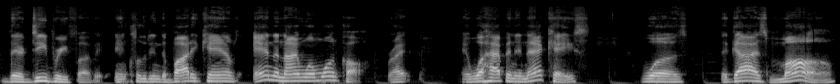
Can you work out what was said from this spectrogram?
their debrief of it, including the body cams and the 911 call, right? And what happened in that case was the guy's mom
